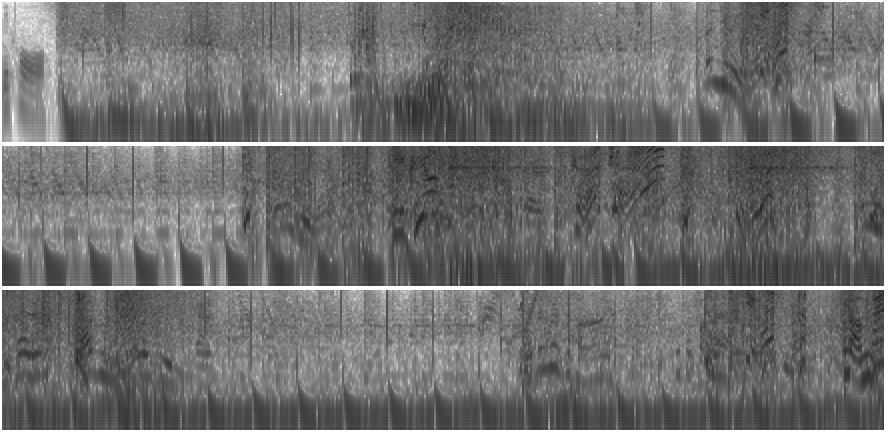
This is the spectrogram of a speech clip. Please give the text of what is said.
นิโคนั่งยืนอย่างเงี้ยนั่งยืนอย่างเงี้ย まんべんなく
